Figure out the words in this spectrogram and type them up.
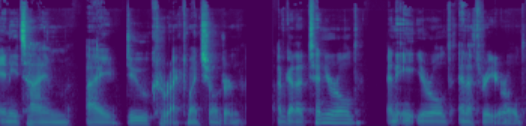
anytime I do correct my children, I've got a 10-year-old, an 8-year-old, and a 3-year-old.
